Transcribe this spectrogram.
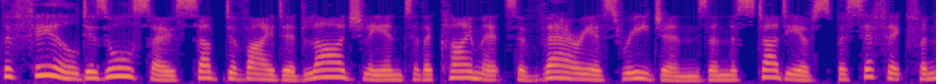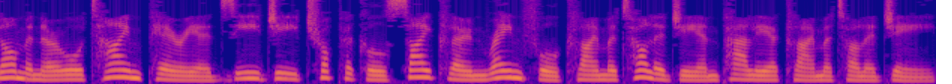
The field is also subdivided largely into the climates of various regions and the study of specific phenomena or time periods e.g. tropical cyclone rainfall climatology and paleoclimatology.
